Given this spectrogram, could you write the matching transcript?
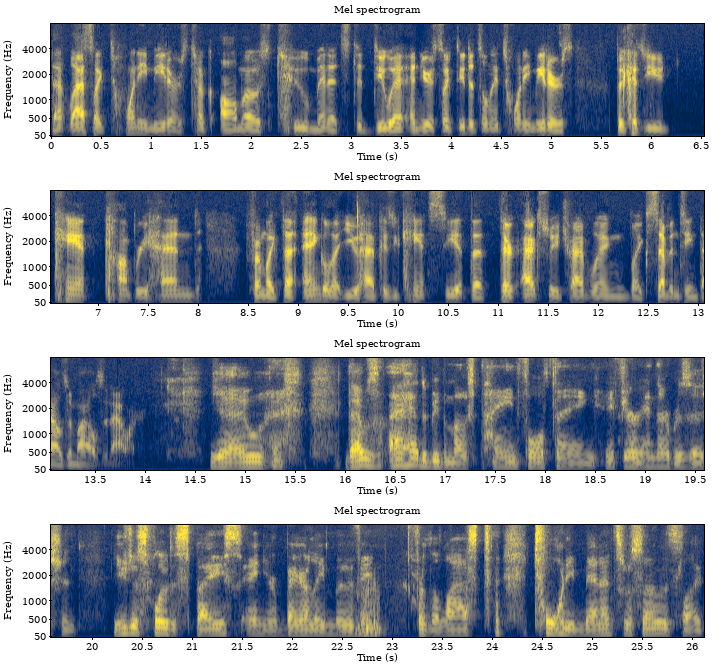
that last like 20 meters took almost two minutes to do it, and you're just like, dude, it's only 20 meters because you can't comprehend from like the angle that you have because you can't see it that they're actually traveling like 17,000 miles an hour. Yeah, it, that was that had to be the most painful thing if you're in their position. You just flew to space and you're barely moving for the last 20 minutes or so. It's like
